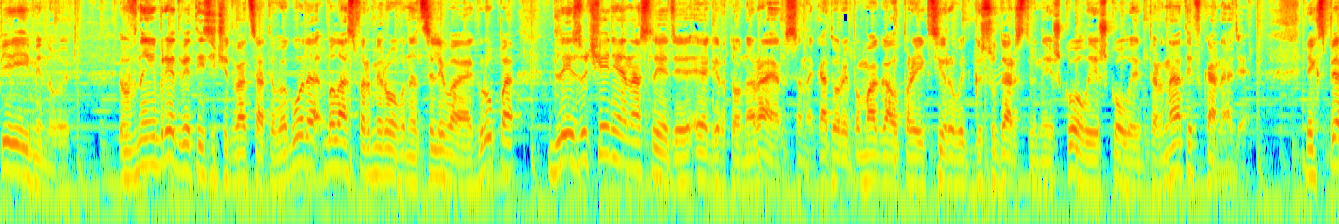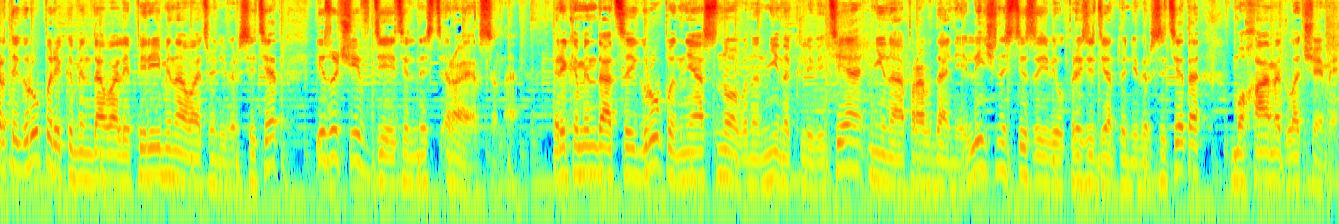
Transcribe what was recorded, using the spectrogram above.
переименуют – в ноябре 2020 года была сформирована целевая группа для изучения наследия Эгертона Райерсона, который помогал проектировать государственные школы и школы-интернаты в Канаде. Эксперты группы рекомендовали переименовать университет, изучив деятельность Райерсона. Рекомендации группы не основаны ни на клевете, ни на оправдании личности, заявил президент университета Мохаммед Лачеми.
